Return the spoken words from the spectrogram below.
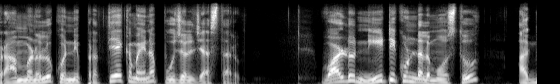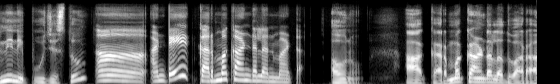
బ్రాహ్మణులు కొన్ని ప్రత్యేకమైన పూజలు చేస్తారు. వాళ్ళు నీటి కుండలు మోస్తూ అగ్నిని పూజిస్తూ అంటే కర్మకాండలన్మాట అవును. ఆ కర్మకాండల ద్వారా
